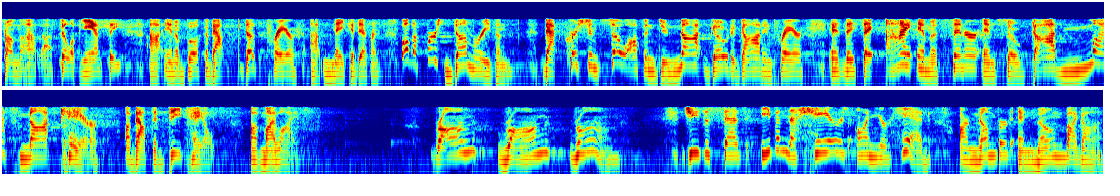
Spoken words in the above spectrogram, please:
from uh, uh, Philip Yancey in a book about Does Prayer Make a Difference? Well, the first dumb reason that Christians so often do not go to God in prayer is they say, I am a sinner, and so God must not care about the details of my life. Wrong, wrong, wrong. Jesus says even the hairs on your head are numbered and known by God.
